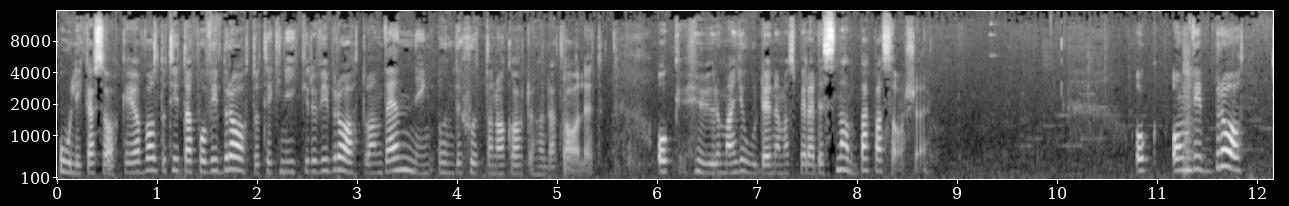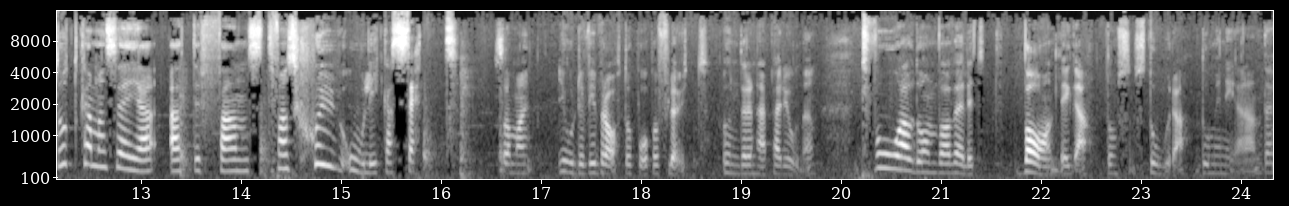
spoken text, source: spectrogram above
olika saker. Jag har valt att titta på vibratotekniker och vibratoanvändning under 1700 och 1800-talet och hur man gjorde när man spelade snabba passager. Och om vibratot kan man säga att det fanns, det fanns sju olika sätt som man gjorde vibrato på på flöjt under den här perioden. Två av dem var väldigt vanliga, de stora, dominerande.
